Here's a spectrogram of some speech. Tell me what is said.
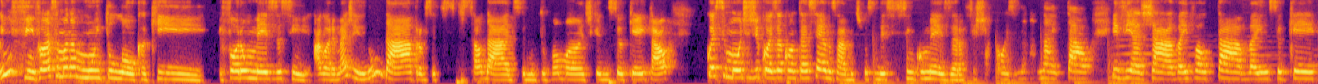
enfim, foi uma semana muito louca que foram meses assim. Agora, imagine, não dá para você sentir saudade, ser muito romântica, não sei o que e tal, com esse monte de coisa acontecendo, sabe? Tipo assim, desses cinco meses, era fechar coisa e tal, e viajava, e voltava, e não sei o que.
